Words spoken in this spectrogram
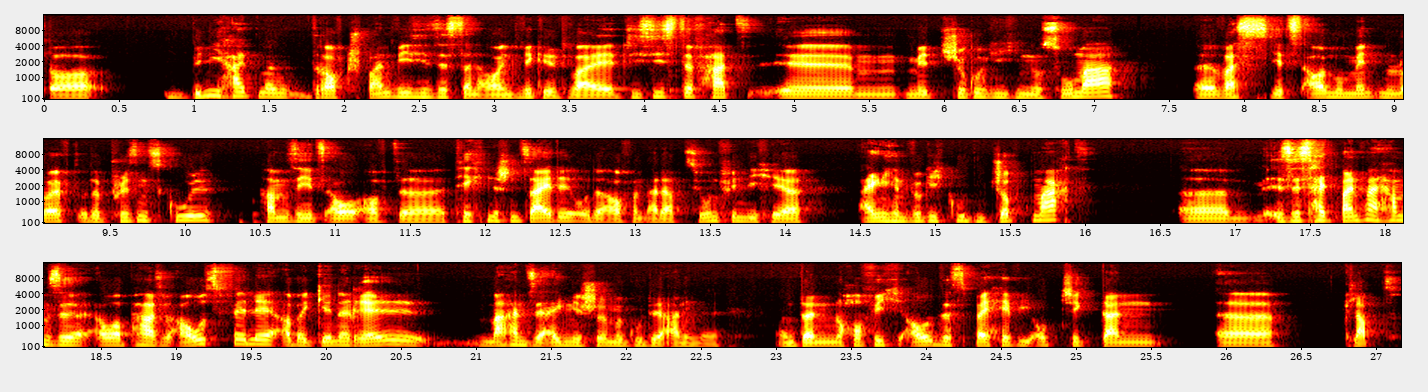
da bin ich halt mal drauf gespannt, wie sich das dann auch entwickelt, weil DC Stuff hat ähm, mit Shokugi Hinosoma, äh, was jetzt auch im Moment nur läuft, oder Prison School, haben sie jetzt auch auf der technischen Seite oder auch von Adaption, finde ich, her eigentlich einen wirklich guten Job gemacht. Ähm, es ist halt, manchmal haben sie auch ein paar so Ausfälle, aber generell machen sie eigentlich schon immer gute Anime. Und dann hoffe ich auch, dass bei Heavy Object dann äh, klappt.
